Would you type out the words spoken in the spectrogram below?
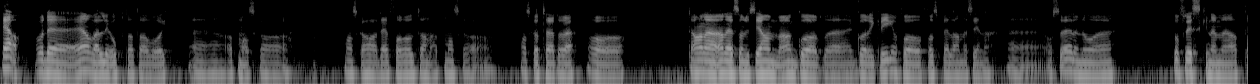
Ja, og det er han veldig opptatt av òg. Eh, at man skal, man skal, ha det forholdet til han, at man skal, man skal tørre det. og han er, han er, som du sier, han, han går, uh, går, i krigen for, for spillerne sine. Uh, og så er det noe forfriskende med at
